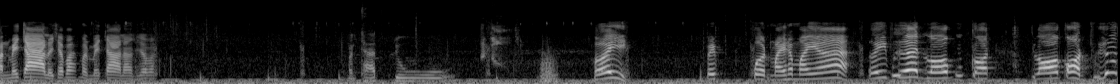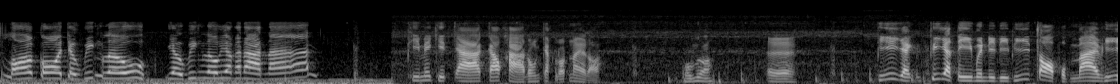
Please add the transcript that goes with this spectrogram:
มันไม่จ้าเลยใช่ปะมันไม่จ้าแล้วใช่ปะ มันชัดอยู่เฮ้ย ไปเปิดไมค์ทำไมอะ เฮ้ยเพื่อนรอกูก่อน รอก่อนเพื่อนรอก่อนอย่าวิ่งเร็วอย่าวิ่งเร็วอย่างขนาดนั้น พี่ไม่คิดจะก้าวขาลงจากรถหน่อยเหรอ ผมเหรอเออ พี่อย่าพี่อย่าตีมันดีๆ พี่ตอบผมมาพี่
